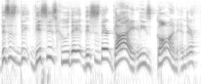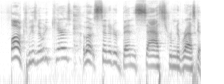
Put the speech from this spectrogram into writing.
This is the this is who they this is their guy and he's gone and they're fucked because nobody cares about Senator Ben Sass from Nebraska.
